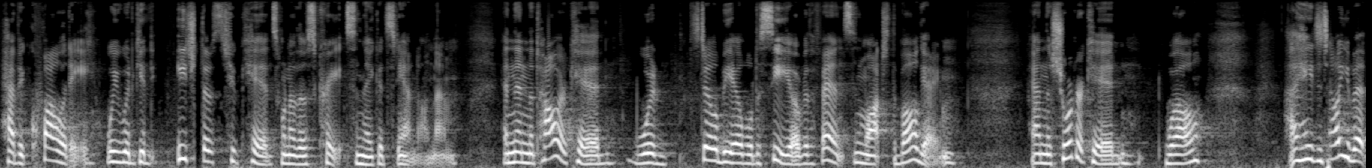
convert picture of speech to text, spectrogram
have equality, we would give each of those two kids one of those crates and they could stand on them. And then the taller kid would still be able to see over the fence and watch the ball game. And the shorter kid, well, I hate to tell you, but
